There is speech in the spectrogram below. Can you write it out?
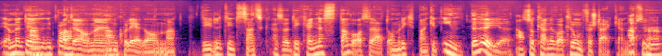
Ja, men det Ja, pratade ja, jag med en kollega om att det är lite intressant. Alltså, det kan ju nästan vara så här att om Riksbanken inte höjer så kan det vara kronförstärkande. Absolut.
